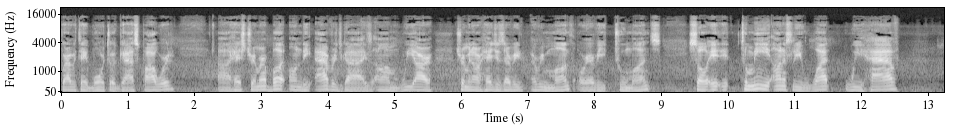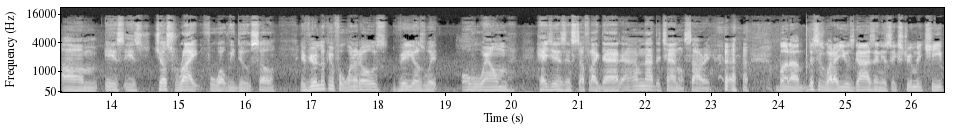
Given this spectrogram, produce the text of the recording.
gravitate more to a gas powered uh, hedge trimmer. But on the average, guys, um, we are trimming our hedges every every month or every two months. So it, it to me, honestly, what we have um, is is just right for what we do. So if you're looking for one of those videos with overwhelmed hedges and stuff like that, I'm not the channel. Sorry, but um, this is what I use, guys, and it's extremely cheap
